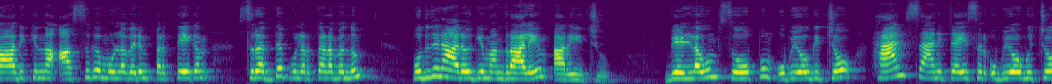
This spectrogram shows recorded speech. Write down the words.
ബാധിക്കുന്ന അസുഖമുള്ളവരും പ്രത്യേകം ശ്രദ്ധ പുലർത്തണമെന്നും പൊതുജനാരോഗ്യ മന്ത്രാലയം അറിയിച്ചു. വെള്ളവും സോപ്പും ഉപയോഗിച്ചോ ഹാൻഡ് സാനിറ്റൈസർ ഉപയോഗിച്ചോ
